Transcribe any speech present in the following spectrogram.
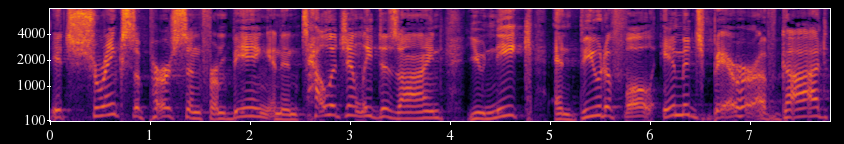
It shrinks a person from being an intelligently designed, unique, and beautiful image bearer of God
